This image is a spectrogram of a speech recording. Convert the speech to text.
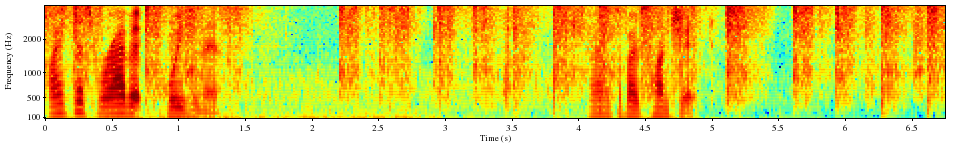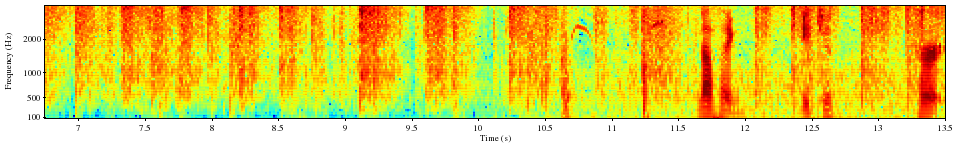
Why is this rabbit poisonous? What happens if I punch it? Nothing. It just hurt.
